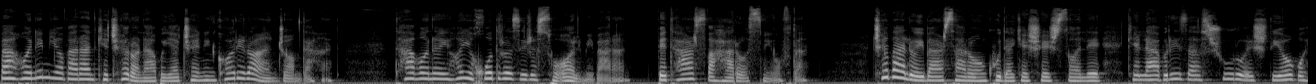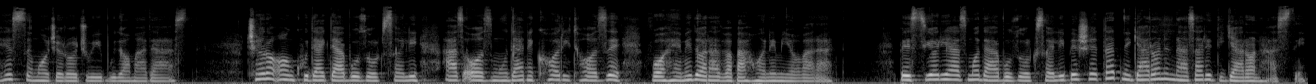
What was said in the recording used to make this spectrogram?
بهانه می آورند که چرا نباید چنین کاری را انجام دهند. توانایی های خود را زیر سوال می برند به ترس و حراس می افتند. چه بلایی بر سر آن کودک شش ساله که لبریز از شور و اشتیاق و حس ماجراجویی بود آمده است چرا آن کودک در بزرگسالی از آزمودن کاری تازه واهمه دارد و بهانه می آورد بسیاری از ما در بزرگسالی به شدت نگران نظر دیگران هستیم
